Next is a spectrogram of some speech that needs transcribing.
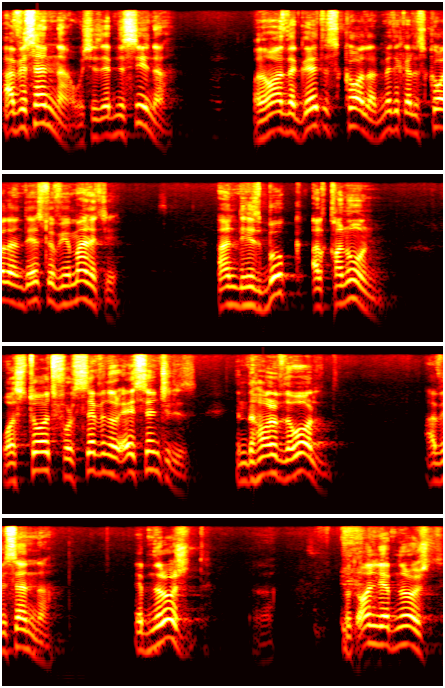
Avicenna, which is Ibn Sina, one of the greatest scholar, medical scholar in the history of humanity. And his book, Al Qanun, was taught for seven or eight centuries in the whole of the world. Avicenna. Ibn Rushd, uh, not only Ibn Rushd,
